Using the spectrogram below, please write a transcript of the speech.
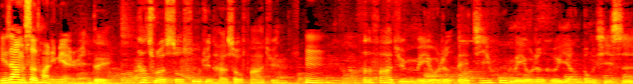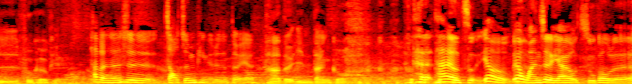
也是他们社团里面的人。对他除了收苏军，还有收法军。嗯，他的发军没有任，哎、几乎没有任何一样东西是复刻品。他本身是找真品的，就是对了。他的银弹够，他他还有足要要玩这个也要有足够的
